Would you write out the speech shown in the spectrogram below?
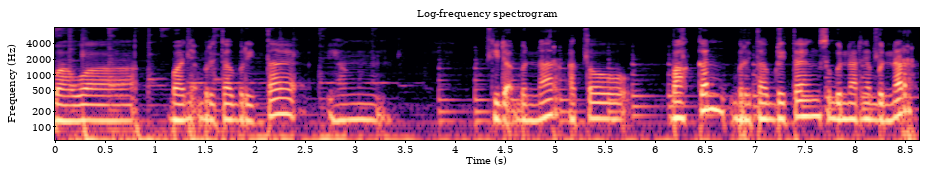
bahwa banyak berita-berita yang tidak benar atau bahkan berita-berita yang sebenarnya benar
